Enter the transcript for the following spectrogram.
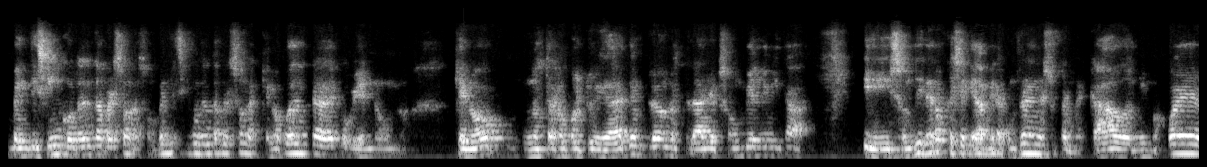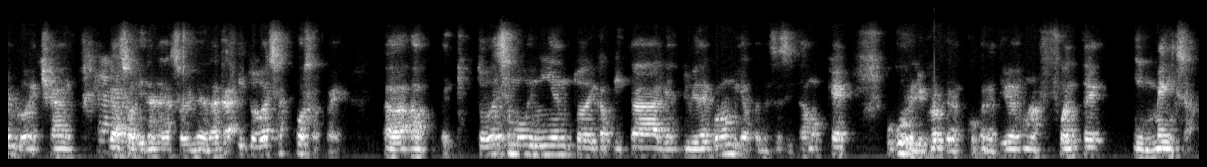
25 o 30 personas. Son 25 o 30 personas que no pueden emplear el gobierno uno, que no, nuestras oportunidades de empleo en nuestra área son bien limitadas. Y son dineros que se quedan, mira, compran en el supermercado del mismo pueblo, echan gasolina de gasolina de acá y todas esas cosas, pues. todo ese movimiento de capital y actividad económica, pues necesitamos que ocurra. Yo creo que la cooperativa es una fuente inmensa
